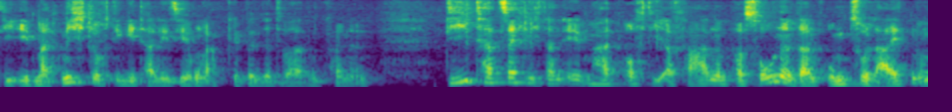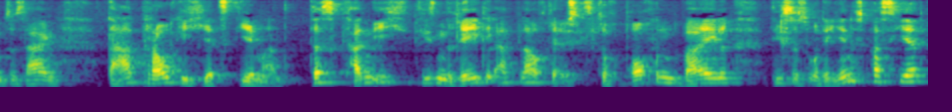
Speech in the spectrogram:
die eben halt nicht durch Digitalisierung abgebildet werden können, die tatsächlich dann eben halt auf die erfahrenen Personen dann umzuleiten, um zu sagen, da brauche ich jetzt jemand. Das kann ich, diesen Regelablauf, der ist jetzt durchbrochen, weil dieses oder jenes passiert.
